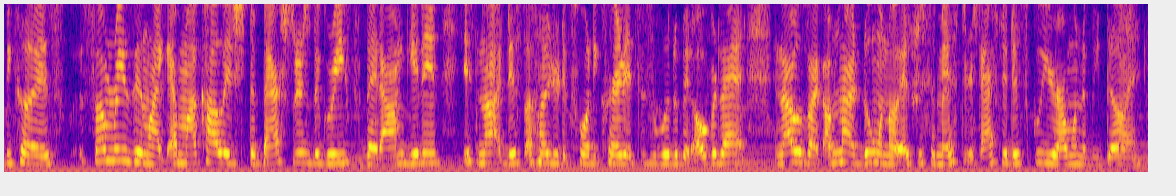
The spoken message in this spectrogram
because some reason like at my college the bachelor's degree that i'm getting it's not just 120 credits it's a little bit over that. And i was like i'm not doing no extra semesters. After this school year i want to be done.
